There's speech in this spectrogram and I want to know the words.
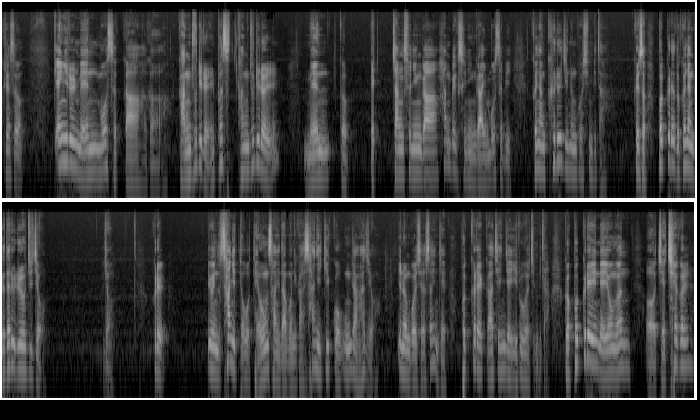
그래서 깽이를 맨 모습과 그 강주리를 버섯 강주리를 맨 그 백장 스님과 항백 스님과의 모습이 그냥 그려지는 곳입니다. 그래서 벗그래도 그냥 그대로 이루어지죠. 그죠? 그래 이건 산이 대웅산이다 보니까 산이 깊고 웅장하죠. 이런 곳에서 이제 벗그레까지 이제 이루어집니다. 그 벗그레의 내용은 어, 제 책을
